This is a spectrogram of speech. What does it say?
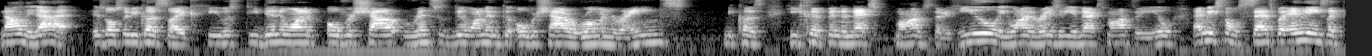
Not only that, is also because like he was he didn't want to overshadow Vince didn't want him to overshadow Roman Reigns because he could have been the next monster heel. He wanted Reigns to be the next monster heel. That makes no sense. But anyways, like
